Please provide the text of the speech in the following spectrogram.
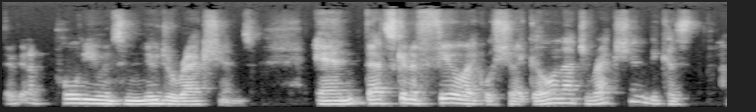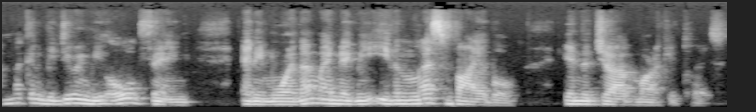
They're going to pull you in some new directions. And that's going to feel like, well, should I go in that direction? Because I'm not going to be doing the old thing anymore. And that might make me even less viable in the job marketplace.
